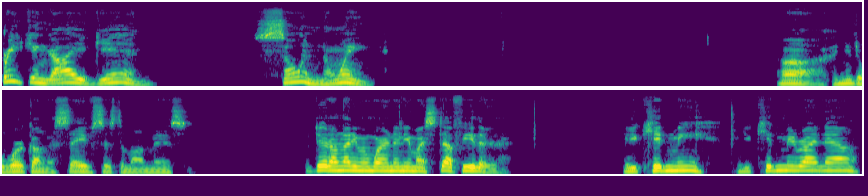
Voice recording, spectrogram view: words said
freaking guy again. So annoying. Oh, I need to work on the save system on this. Dude, I'm not even wearing any of my stuff either. Are you kidding me? Are you kidding me right now?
